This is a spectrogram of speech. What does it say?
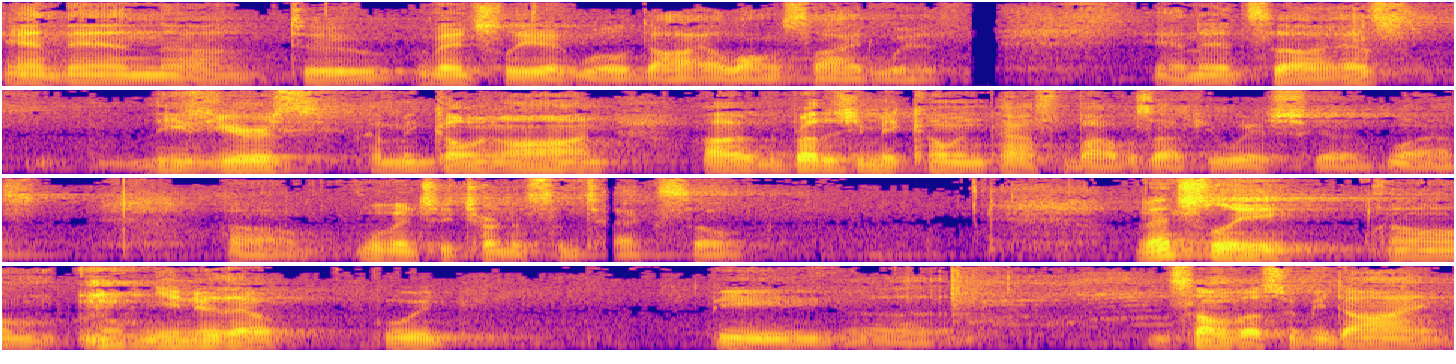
and then uh, to eventually it will die alongside with. And it's uh, as these years have been going on. Uh, the brothers, you may come and pass the Bibles out if you wish. Uh, we'll, ask, um, we'll eventually turn to some text. So eventually, um, you knew that would be uh, some of us would be dying,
